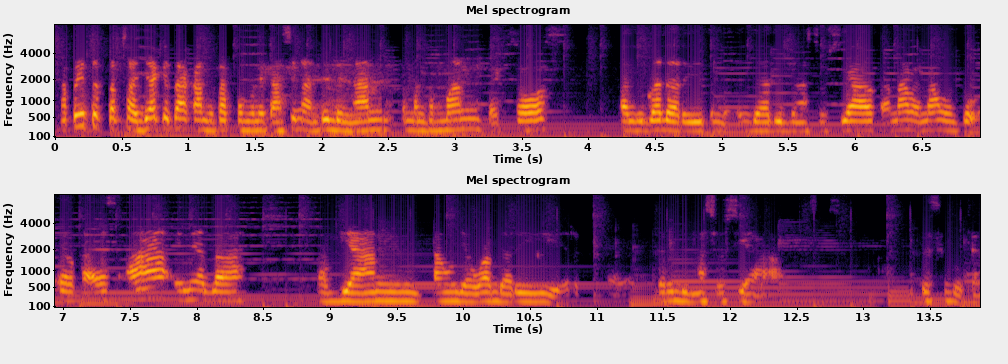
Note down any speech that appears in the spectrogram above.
Tapi tetap saja kita akan tetap komunikasi nanti dengan teman-teman Peksos dan juga dari dari dinas sosial karena memang untuk LKSA ini adalah bagian tanggung jawab dari dari dinas sosial. Itu sebutnya.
